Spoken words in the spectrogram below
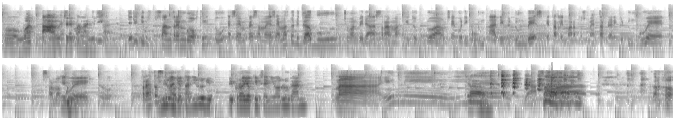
Oh, gua tahu cerita lanjutannya. Jadi di pesantren gue waktu itu SMP sama SMA tuh digabung, cuman beda asrama gitu doang. Misalnya gue di gedung A, di gedung B sekitar 500 meter dari gedung gue, asrama Ini- gue gitu. Ternyata Ini senior- lanjutannya lu di, dikeroyokin senior lu kan? Nah ini iya Nah. men biasa. Kalau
